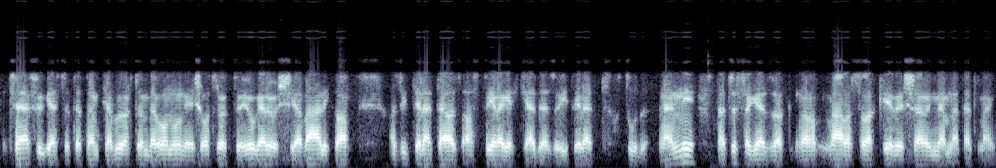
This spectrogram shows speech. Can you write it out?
egy felfüggesztetet, nem kell börtönbe vonulni, és ott rögtön jogerőssége válik a, az ítélete, az, az tényleg egy kedvező ítélet tud lenni. Tehát összegezve a, a válaszol a kérdésre, hogy nem lepett meg.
